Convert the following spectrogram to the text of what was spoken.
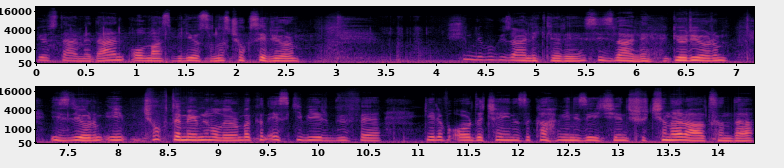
göstermeden olmaz biliyorsunuz çok seviyorum. Şimdi bu güzellikleri sizlerle görüyorum, izliyorum. Çok da memnun oluyorum. Bakın eski bir büfe. Gelip orada çayınızı kahvenizi için şu çınar altında.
